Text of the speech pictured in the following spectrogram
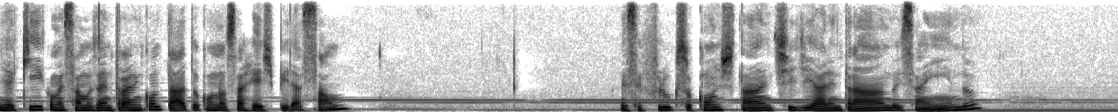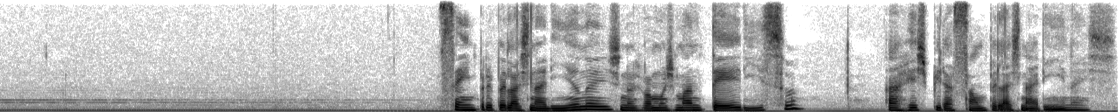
E aqui começamos a entrar em contato com nossa respiração esse fluxo constante de ar entrando e saindo. Sempre pelas narinas, nós vamos manter isso, a respiração pelas narinas.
